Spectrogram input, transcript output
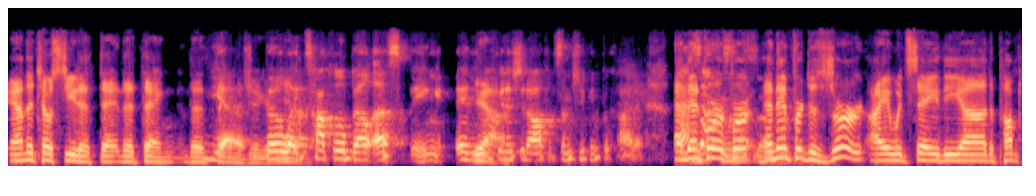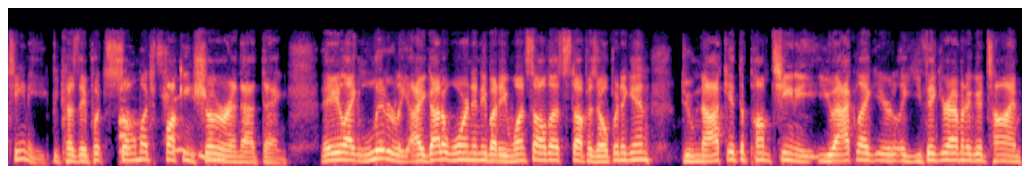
and the tostita th- the thing the yeah, thingamajigger, the yeah. like Taco Bell esque thing, and Yeah. finish it off with some chicken piccata. and then for, for and then for dessert, I would say the uh the pumptini because they put so much fucking sugar in that thing. They like literally. I gotta warn anybody: once all that stuff is open again, do not get the pumptini. You act like you're like you think you're having a good time.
